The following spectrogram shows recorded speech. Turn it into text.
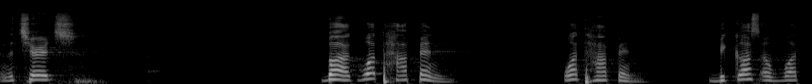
in the church. But what happened? What happened? Because of what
